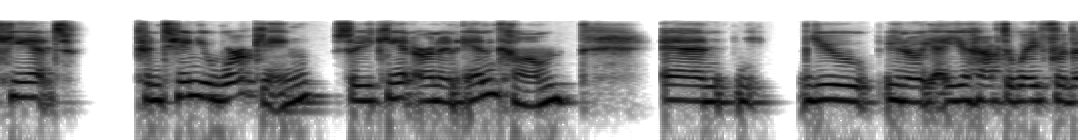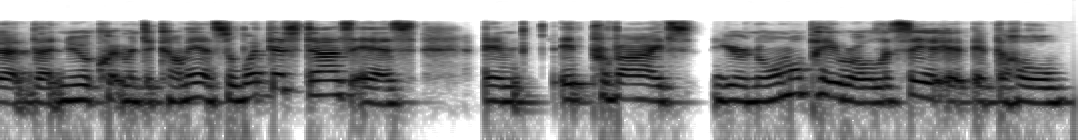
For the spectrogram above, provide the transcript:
can't continue working so you can't earn an income and you you know you have to wait for that that new equipment to come in. So what this does is and it provides your normal payroll. Let's say if, if the whole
